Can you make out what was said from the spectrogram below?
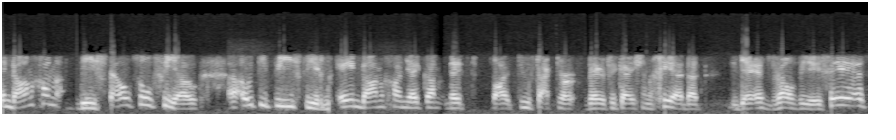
en dan gaan die stelsel vir jou 'n OTP stuur en dan gaan jy kan net daai two factor verification gee dat jy is wel wie jy sê is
